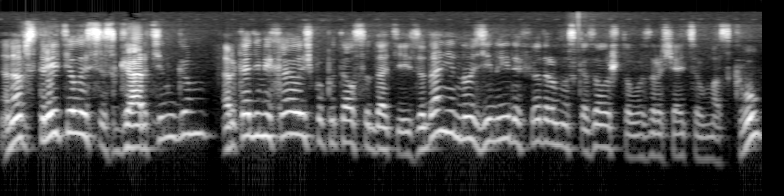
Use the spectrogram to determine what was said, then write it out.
она встретилась с Гартингом. Аркадий Михайлович попытался дать ей задание, но Зинаида Федоровна сказала, что возвращается в Москву.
